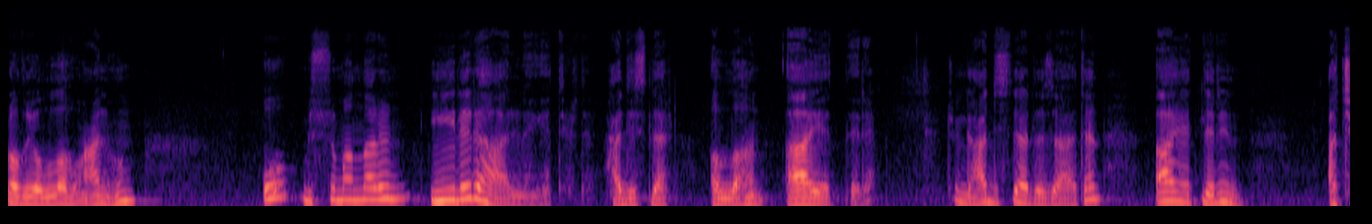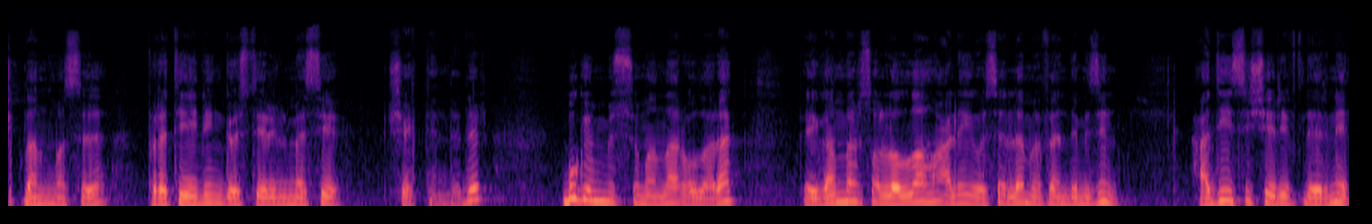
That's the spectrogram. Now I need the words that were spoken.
radıyallahu anhum o Müslümanların iyileri haline getirdi. Hadisler, Allah'ın ayetleri. Çünkü hadisler de zaten ayetlerin açıklanması, pratiğinin gösterilmesi şeklindedir. Bugün Müslümanlar olarak Peygamber sallallahu aleyhi ve sellem Efendimizin hadisi şeriflerini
